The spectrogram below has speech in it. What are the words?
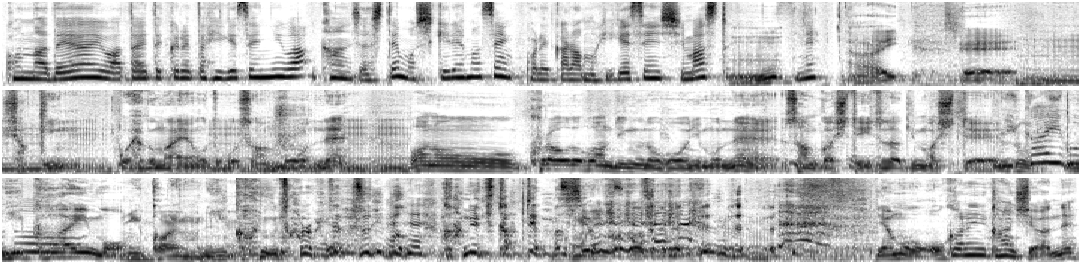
こんな出会いを与えてくれたヒゲセンには感謝してもしきれません。これからもヒゲセンしますということですね。はい、えー、借金500万円男さんもうね、あのークラウドファンディングの方にもね参加していただきまして。2回ほど。2回も。二回もね。2回も。その間ずいぶん金使ってますよ。いやもうお金に関してはね、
